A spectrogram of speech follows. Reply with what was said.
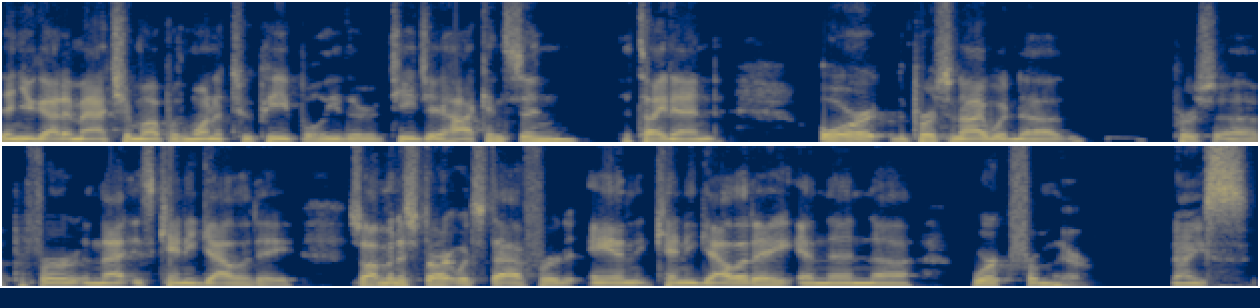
then you got to match him up with one or two people, either TJ Hockenson, the tight end, or the person I would uh, pers- uh, prefer, and that is Kenny Golladay. So I'm going to start with Stafford and Kenny Golladay and then uh, work from there. Nice.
